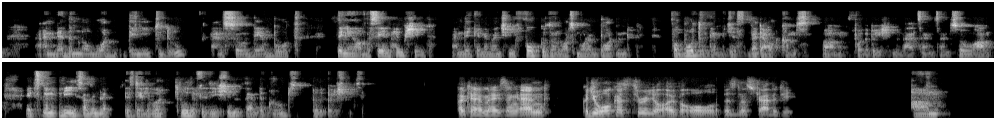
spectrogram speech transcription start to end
and let them know what they need to do. And so they're both singing off the same hymn sheet and they can eventually focus on what's more important for both of them, which is better outcomes um, for the patient in that sense. And so um, it's going to be something that is delivered through the physicians and the groups to the patients. Okay, amazing. And could you walk us through your overall business strategy? Um,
